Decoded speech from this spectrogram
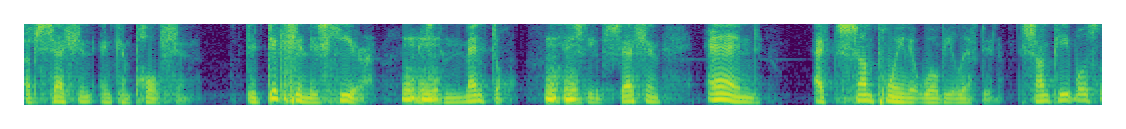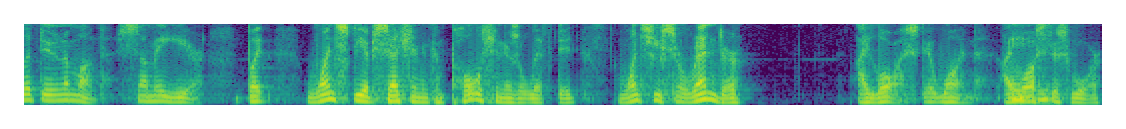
obsession and compulsion. The addiction is here. Mm-hmm. It's the mental. Mm-hmm. It's the obsession, and at some point it will be lifted. Some people it's lifted in a month, some a year. But once the obsession and compulsion is lifted, once you surrender, I lost. It won. I mm-hmm. lost this war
